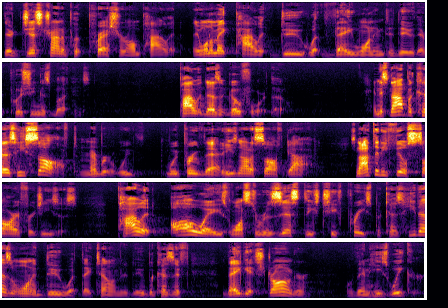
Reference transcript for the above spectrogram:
They're just trying to put pressure on Pilate. They want to make Pilate do what they want him to do. They're pushing his buttons. Pilate doesn't go for it, though. And it's not because he's soft. Remember, we, we proved that. He's not a soft guy. It's not that he feels sorry for Jesus. Pilate always wants to resist these chief priests because he doesn't want to do what they tell him to do, because if they get stronger, well, then he's weaker.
